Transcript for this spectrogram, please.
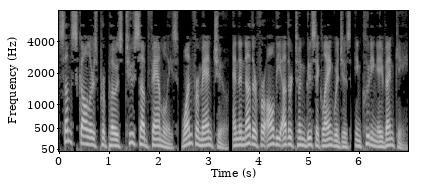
Some scholars propose two sub-families, one for Manchu, and another for all the other Tungusic languages, including Evenki.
